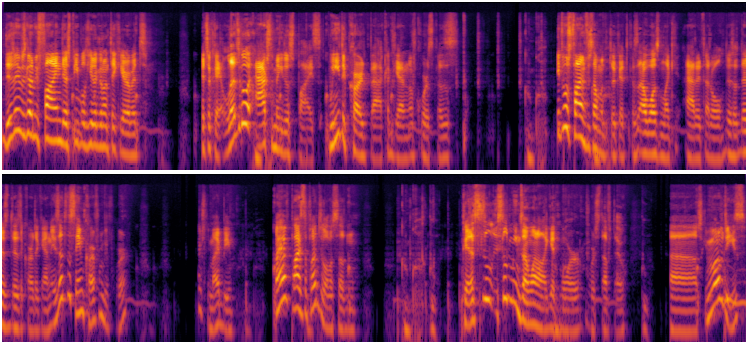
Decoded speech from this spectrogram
this is gonna be fine. There's people here that are gonna take care of it. It's okay. Let's go actually make those spies. We need the card back again, of course, because it was fine if someone took it, because I wasn't like at it at all. There's a, there's there's a card again. Is that the same card from before? Actually, might be. I have pies to plenty all of a sudden. Okay, that still it still means I want to like get more more stuff though. Uh, so give me one of these.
